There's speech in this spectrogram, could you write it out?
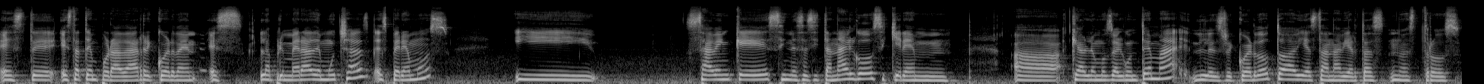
Este, esta temporada, recuerden, es la primera de muchas, esperemos. Y saben que si necesitan algo, si quieren ah, que hablemos de algún tema, les recuerdo, todavía están abiertas nuestros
